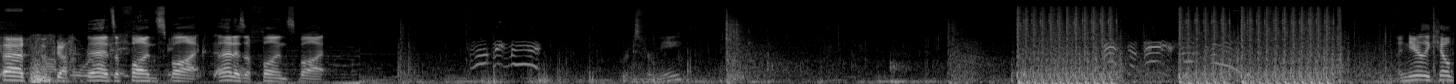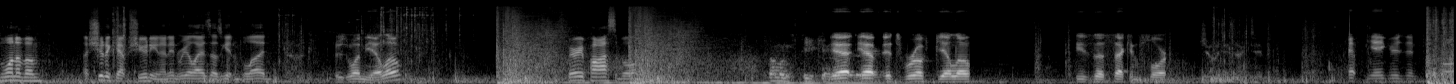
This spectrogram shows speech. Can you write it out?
That's disgusting. That's a fun spot. That is a fun spot. Works for me. I nearly killed one of them. I should have kept shooting. I didn't realize I was getting blood. There's one yellow. Very possible. Someone's peeking. Yeah, yep, there. it's Rook yellow. He's the second floor. Yep, Jaeger's in football.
